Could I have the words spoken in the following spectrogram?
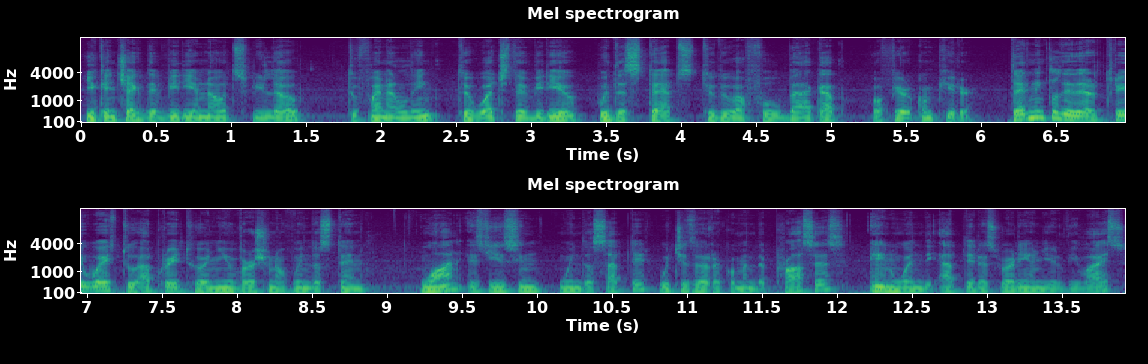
You can check the video notes below to find a link to watch the video with the steps to do a full backup of your computer. Technically, there are three ways to upgrade to a new version of Windows 10. One is using Windows Update, which is the recommended process, and when the update is ready on your device,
